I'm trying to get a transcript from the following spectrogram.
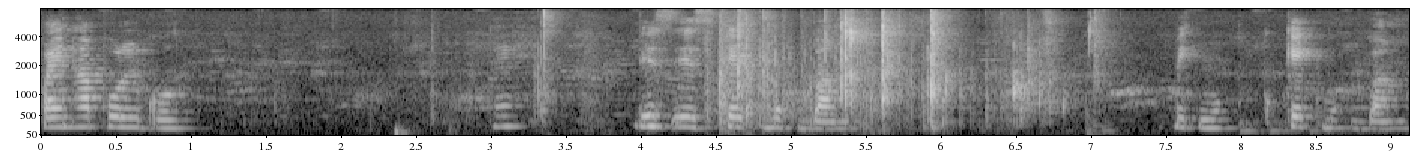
pineapple good okay. This is cake mukbang. Make muk cake mukbang.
